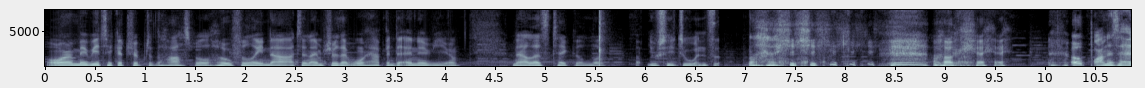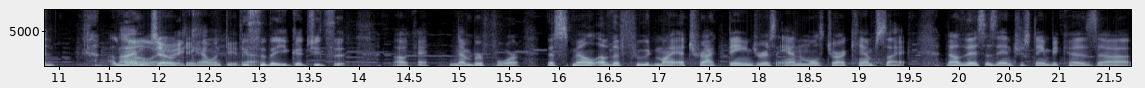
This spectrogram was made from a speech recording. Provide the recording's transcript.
or maybe take a trip to the hospital. Hopefully not, and I'm sure that won't happen to any of you. Now, let's take a look. 又是一只蚊子。 okay. Oh, on his head! I'm No, joking, Eric. I won't do 第 that. 四的一个句子 Okay. Number four, the smell of the food might attract dangerous animals to our campsite. Now, this is interesting because uh,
